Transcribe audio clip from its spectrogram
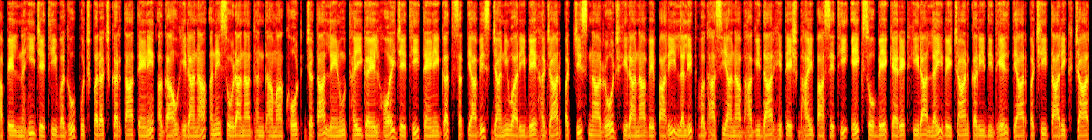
આપેલ નહીં, જેથી વધુ પૂછપરછ કરતા તેણે અગાઉ હીરાના અને સોડાના ધંધામાં ખોટ જતા લેણું થઈ ગયેલ હોય, જેથી તેણે ગત સત્યાવીસ જાન્યુઆરી બે હજાર પચીસના રોજ હીરાના વેપારી લલિત વઘાસિયાના ભાગીદાર હિતેશભાઈ પાસેથી એકસો બે કેરેટ હીરા લઈ વેચાણ કરી દીધેલ, ત્યાર પછી તારીખ ચાર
